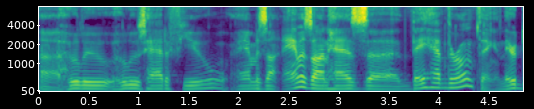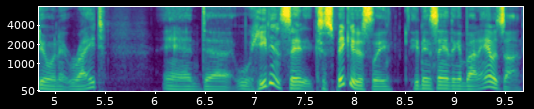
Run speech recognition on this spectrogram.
Uh, Hulu, Hulu's had a few. Amazon, Amazon has, uh, they have their own thing, and they're doing it right. And uh, well, he didn't say it conspicuously. He didn't say anything about Amazon,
